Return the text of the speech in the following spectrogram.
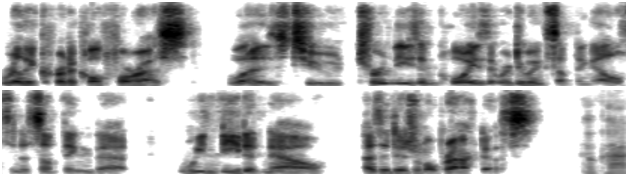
really critical for us was to turn these employees that were doing something else into something that we needed now as a digital practice. Okay.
